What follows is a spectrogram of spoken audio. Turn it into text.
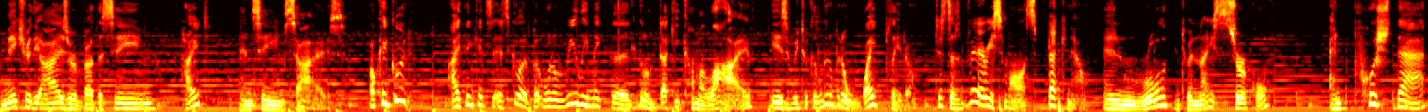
Make sure the eyes are about the same height and same size. Okay, good. I think it's it's good, but what'll really make the little ducky come alive is if we took a little bit of white Play-Doh, just a very small speck now, and roll it into a nice circle and push that,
